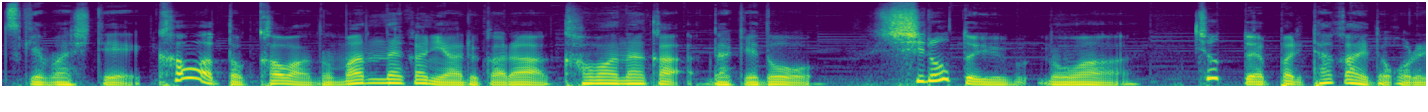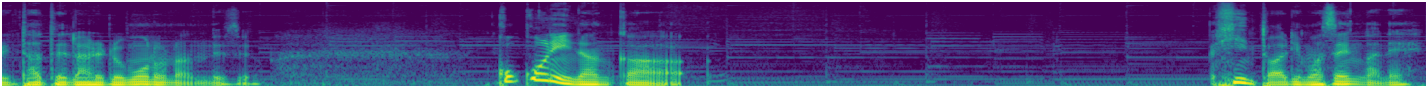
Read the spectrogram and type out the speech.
つけまして、川と川の真ん中にあるから川中だけど、城というのはちょっとやっぱり高いところに建てられるものなんですよ。ここになんか、ヒントありませんかね？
